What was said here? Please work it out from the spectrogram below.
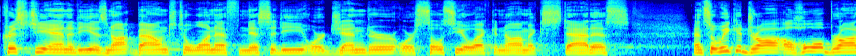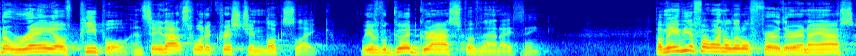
Christianity is not bound to one ethnicity or gender or socioeconomic status and so we could draw a whole broad array of people and say that's what a Christian looks like. We have a good grasp of that, I think. But maybe if I went a little further and I asked,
